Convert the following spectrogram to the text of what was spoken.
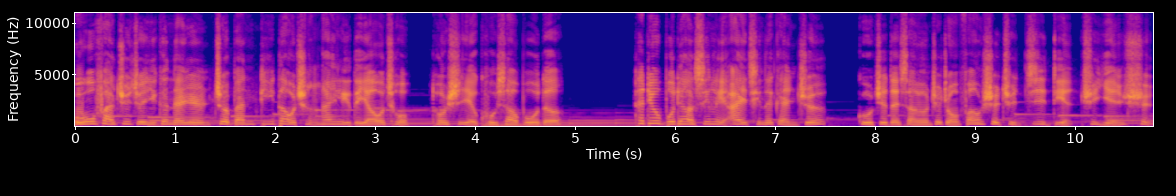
我无法拒绝一个男人这般低到尘埃里的要求，同时也哭笑不得。他丢不掉心里爱情的感觉，固执的想用这种方式去祭奠、去延续。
